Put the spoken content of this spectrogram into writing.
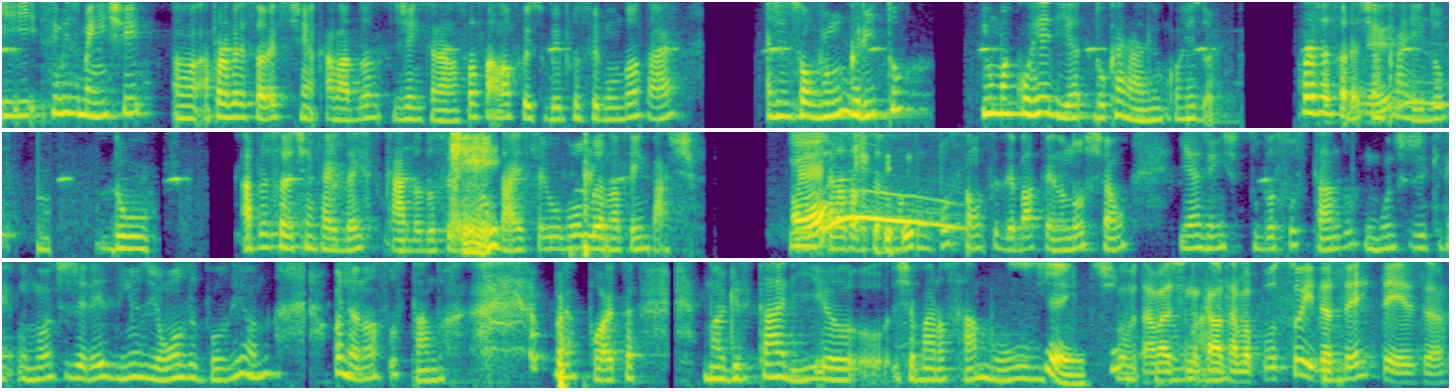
E simplesmente a professora que tinha acabado de entrar na nossa sala foi subir pro segundo andar. A gente só ouviu um grito e uma correria do caralho no corredor. A professora tinha caído do. A professora tinha caído da escada do segundo andar e saiu rolando até embaixo. E Oh! ela tava tendo uma convulsão, se debatendo no chão. E a gente tudo assustado, um monte de, um monte de herezinhos de 11, 12 anos, olhando assustado pra porta. Uma gritaria, chamaram o SAMU. Gente, Eu tava achando que ela tava possuída, certeza.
